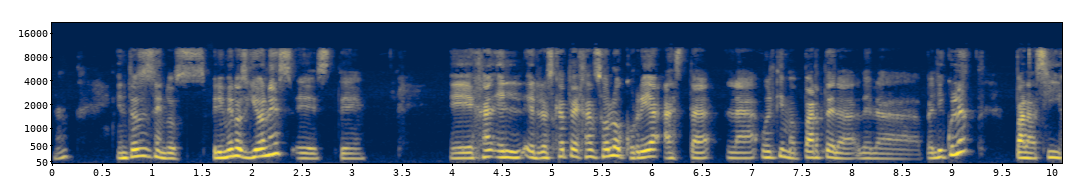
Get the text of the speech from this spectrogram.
¿no? Entonces, en los primeros guiones, este, eh, el, el rescate de Han Solo ocurría hasta la última parte de la, de la película. Para si,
